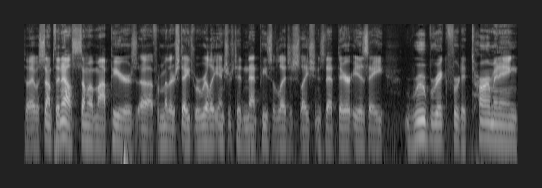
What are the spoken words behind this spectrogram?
So that was something else. Some of my peers uh, from other states were really interested in that piece of legislation is that there is a rubric for determining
